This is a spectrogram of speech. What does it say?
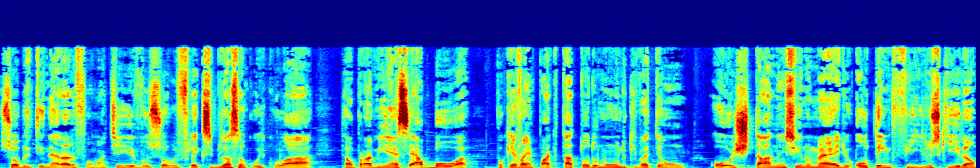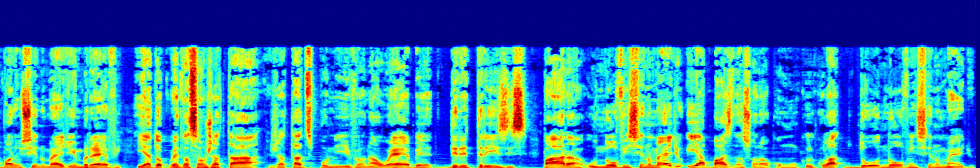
sobre itinerário formativo, sobre flexibilização curricular. Então, para mim, essa é a boa, porque vai impactar todo mundo que vai ter um. Ou está no ensino médio, ou tem filhos que irão para o ensino médio em breve. E a documentação já está já tá disponível na web, é diretrizes para o novo ensino médio e a Base Nacional Comum Curricular do novo ensino médio.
